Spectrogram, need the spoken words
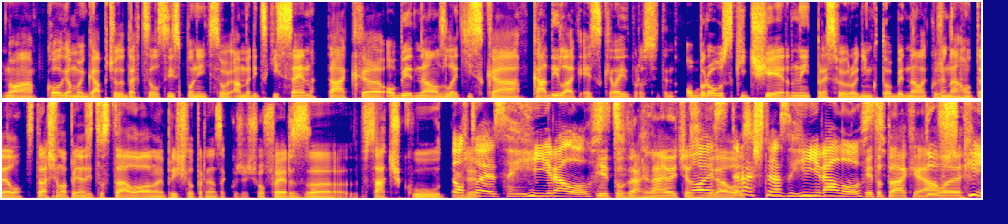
no a kolega môj Gab, čo teda chcel si splniť svoj americký sen, tak e, objednal z letiska Cadillac Escalade, proste ten obrovský čierny pre svoju rodinku to objednal akože na hotel. Strašne veľa peňazí to stálo, ale prišiel pre nás akože šofér z e, v sačku. Toto je zhýralosť. je to tak najväčšia to je zhýralosť. strašná zhýralosť. Je to také, ale... Dušky.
